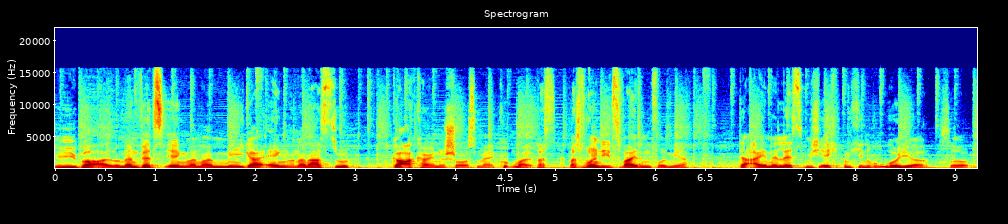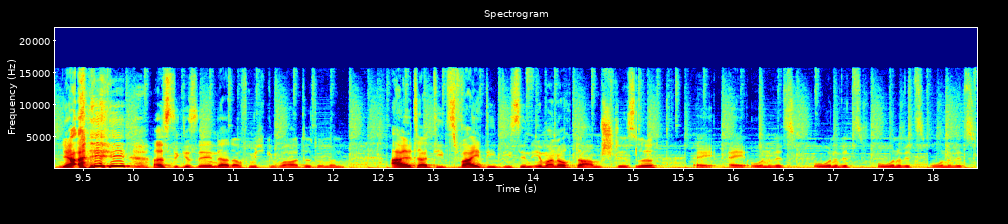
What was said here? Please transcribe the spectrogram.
überall. Und dann wird es irgendwann mal mega eng und dann hast du gar keine Chance mehr. Guck mal, was, was wollen die zwei denn von mir? Der eine lässt mich echt nicht in Ruhe hier. So, ja, hast du gesehen, der hat auf mich gewartet und dann... Alter, die zwei, die, die sind immer noch da am Stissel. Ey, ey, ohne Witz, ohne Witz, ohne Witz, ohne Witz.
